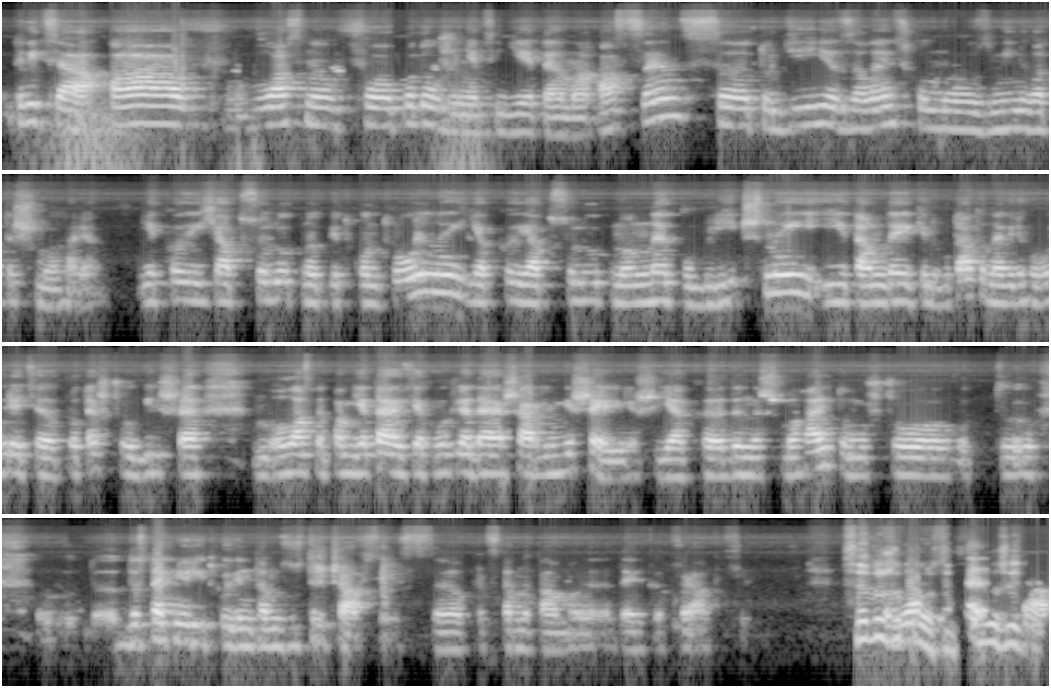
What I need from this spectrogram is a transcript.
Дивіться, а власне в продовження цієї теми, а сенс е, тоді Зеленському змінювати Шмигаля, який абсолютно підконтрольний, який абсолютно не публічний, і там деякі депутати навіть говорять е, про те, що більше власне пам'ятають, як виглядає Шарль Мішель, ніж як Денис Шмигаль, тому що от е, достатньо рідко він там зустрічався з представниками деяких фракцій. Все дуже Власне, просто, лежить, Так,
